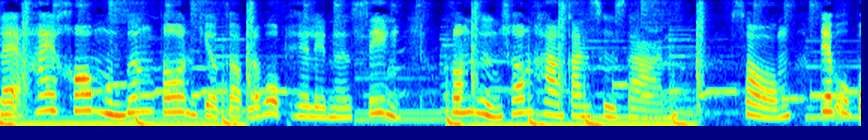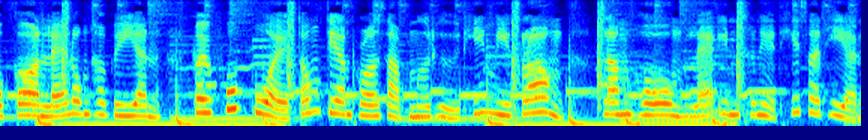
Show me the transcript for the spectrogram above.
และให้ข้อมูลเบื้องต้นเกี่ยวกับระบบเทเลเนอร์ซิ่งรวมถึงช่องทางการสื่อสาร 2. เตรียมอุปกรณ์และลงทะเบียน โดยผู้ป่วยต้องเตรียมโทรศัพท์มือถือที่มีกล้อง ลำโพง และอินเทอร์เน็ตที่เสถียร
